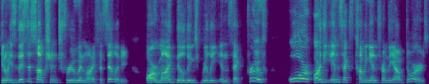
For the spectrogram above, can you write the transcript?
you know, is this assumption true in my facility? Are my buildings really insect proof or are the insects coming in from the outdoors?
